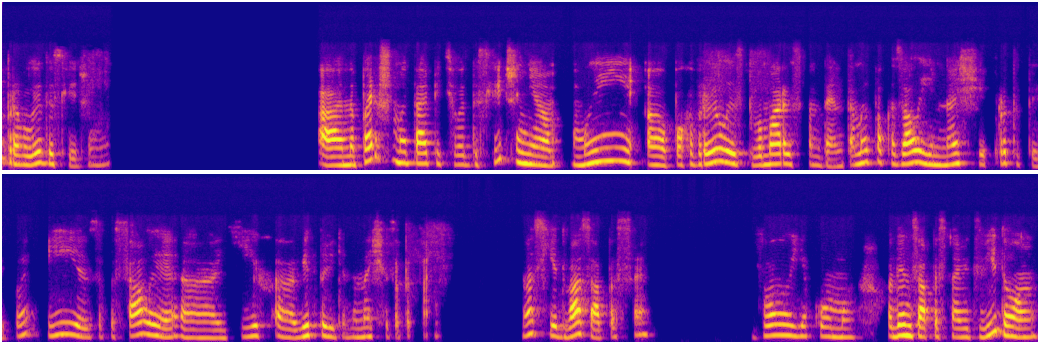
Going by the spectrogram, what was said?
провели дослідження. А на першому етапі цього дослідження ми е, поговорили з двома респондентами, показали їм наші прототипи і записали е, їх е, відповіді на наші запитання. У нас є два записи, в якому один запис навіть з відео.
